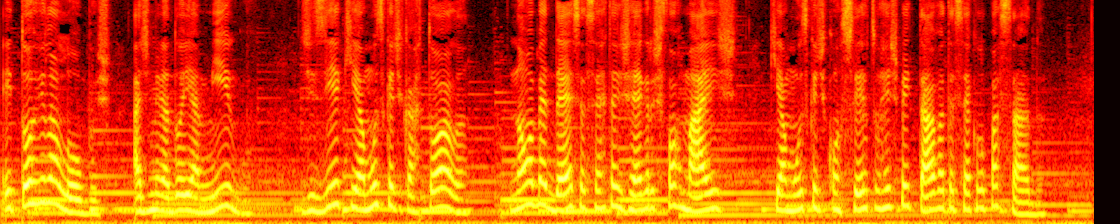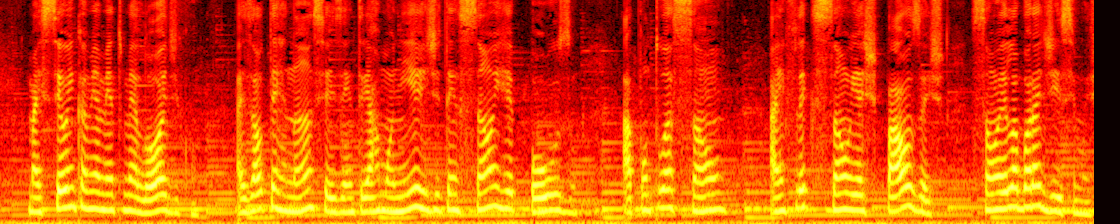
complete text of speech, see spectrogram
Heitor Villa-Lobos, admirador e amigo, dizia que a música de Cartola não obedece a certas regras formais que a música de concerto respeitava até século passado. Mas seu encaminhamento melódico, as alternâncias entre harmonias de tensão e repouso, a pontuação, a inflexão e as pausas são elaboradíssimas.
